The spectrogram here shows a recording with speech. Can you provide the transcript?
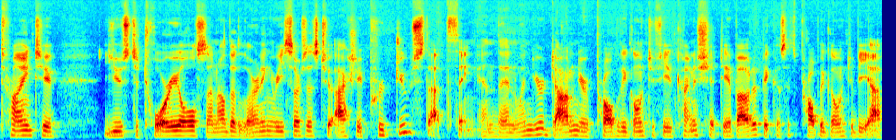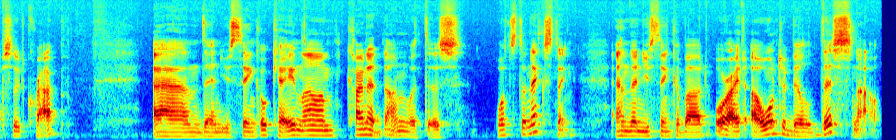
trying to use tutorials and other learning resources to actually produce that thing. And then when you're done, you're probably going to feel kind of shitty about it because it's probably going to be absolute crap. And then you think, okay, now I'm kind of done with this. What's the next thing? And then you think about, all right, I want to build this now.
